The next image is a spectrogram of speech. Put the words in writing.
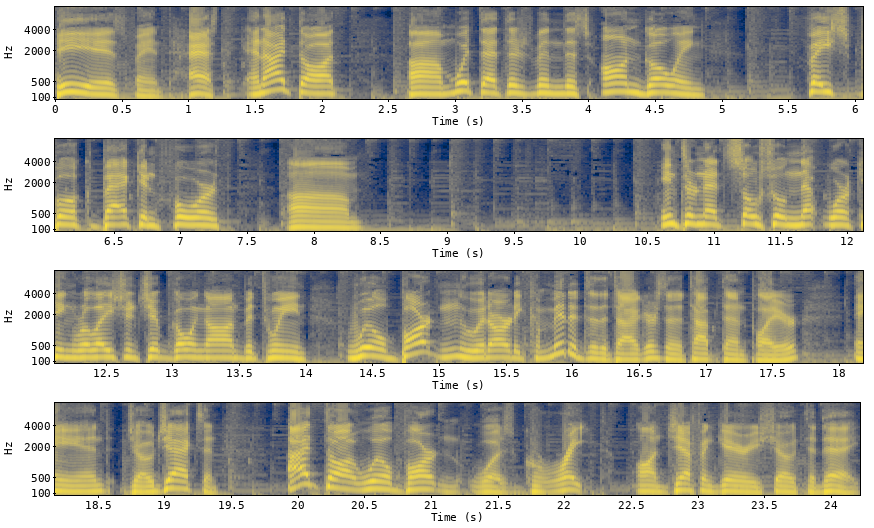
He is fantastic. And I thought um, with that there's been this ongoing Facebook back and forth um, internet social networking relationship going on between Will Barton, who had already committed to the Tigers and a top 10 player, and Joe Jackson. I thought Will Barton was great on Jeff and Gary's show today.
